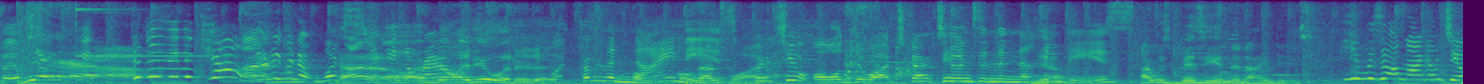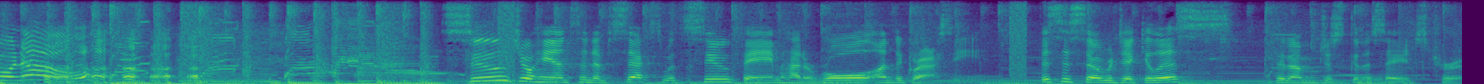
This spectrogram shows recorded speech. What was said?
But Yeah! It doesn't even count. I don't even know what's I don't sticking know. I have no idea what it is. What? From the 90s. Oh, that's why. We're too old to watch cartoons in the 90s. Yeah. I was busy in the 90s. He was on 90210. Sue Johanson of Sex with Sue fame had a role on Degrassi. This is so ridiculous that I'm just gonna say it's true.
